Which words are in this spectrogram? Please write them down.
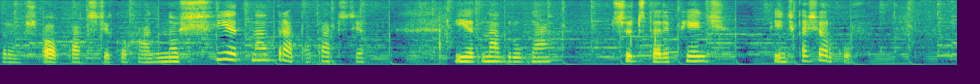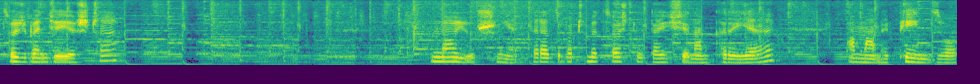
Proszę. O, patrzcie, kochani. No świetna drapa, patrzcie. Jedna, druga, trzy, cztery, pięć. Pięć kasiorków. Coś będzie jeszcze? No już nie. Teraz zobaczymy, coś tutaj się nam kryje. A mamy 5 zł.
